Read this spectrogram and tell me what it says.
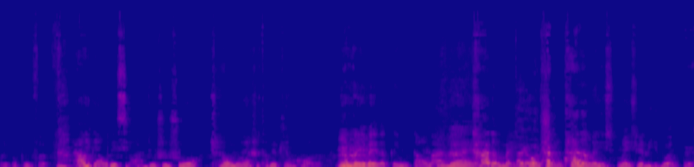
的一个部分。嗯，还有一点我特别喜欢，就是说 Chill 永远是特别平和的，他娓娓的给你道来对。他的美，他他的美美学理论，对，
